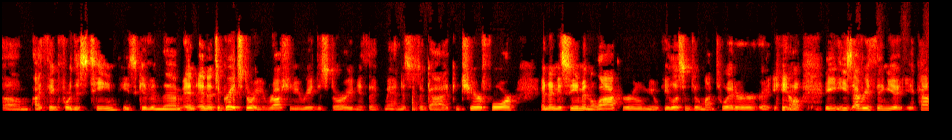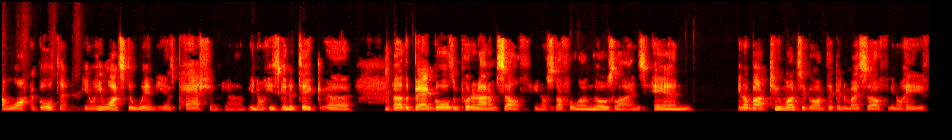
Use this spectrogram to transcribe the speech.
Um, I think for this team, he's given them, and, and it's a great story. You rush and you read the story and you think, man, this is a guy I can cheer for. And then you see him in the locker room, you, you listen to him on Twitter. You know, he, he's everything you, you kind of want in a goaltender. You know, he wants to win. He has passion. Uh, you know, he's going to take uh, uh, the bad goals and put it on himself. You know, stuff along those lines. And you know, about two months ago, I'm thinking to myself, you know, hey, if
